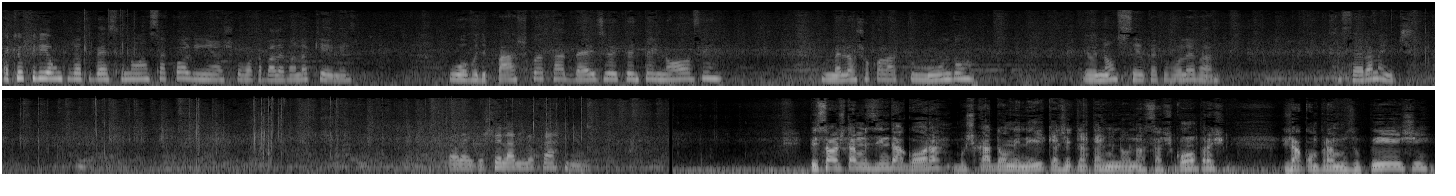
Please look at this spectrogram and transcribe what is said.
É que eu queria um que já tivesse numa sacolinha. Acho que eu vou acabar levando aquele. O ovo de Páscoa tá R$10,89. O melhor chocolate do mundo. Eu não sei o que é que eu vou levar. Sinceramente. Peraí, deixa eu ir lá no meu carrinho. Pessoal, estamos indo agora buscar a Dominique. A gente já terminou nossas compras. Já compramos o peixe.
